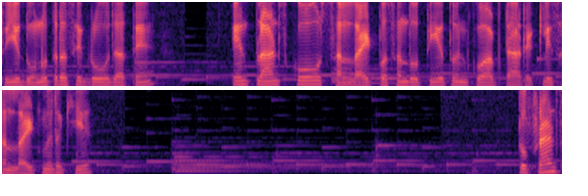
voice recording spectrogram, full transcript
तो ये दोनों तरह से ग्रो हो जाते हैं। इन प्लांट्स को सनलाइट पसंद होती है तो इनको आप डायरेक्टली सनलाइट में रखिए। तो फ्रेंड्स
